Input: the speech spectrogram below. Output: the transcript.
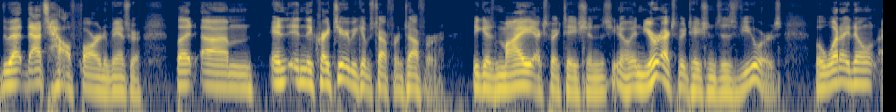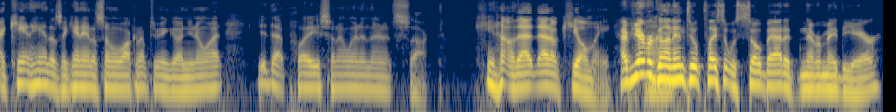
that, that's how far in advance we are. But um, and, and the criteria becomes tougher and tougher because my expectations, you know, and your expectations as viewers. But what I don't, I can't handle is I can't handle someone walking up to me and going, you know what, you did that place, and I went in there and it sucked. You know that that'll kill me. Have you ever gone into a place that was so bad it never made the air?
